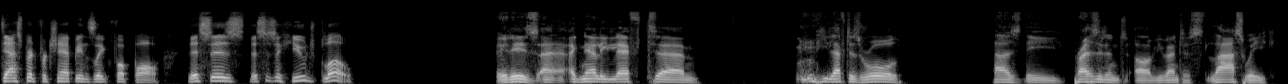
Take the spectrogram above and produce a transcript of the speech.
desperate for Champions League football, this is, this is a huge blow. It is. Agnelli left. Um, he left his role as the president of Juventus last week,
